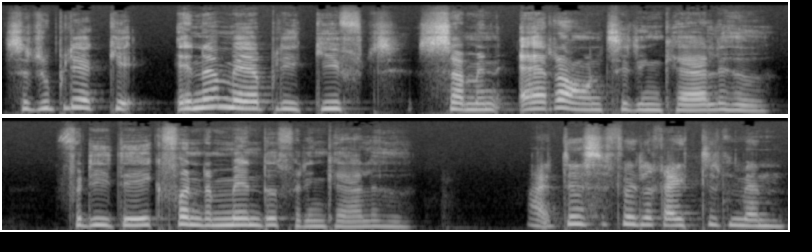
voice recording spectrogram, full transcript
Så du bliver ender med at blive gift som en add-on til din kærlighed. Fordi det er ikke fundamentet for din kærlighed. nej, det er selvfølgelig rigtigt, men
